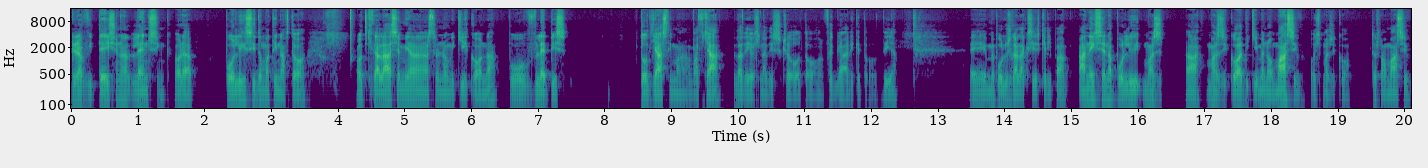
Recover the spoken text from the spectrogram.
gravitational lensing. Ωραία, πολύ σύντομα τι είναι αυτό. Ότι και καλά σε μια αστρονομική εικόνα που βλέπεις το διάστημα βαθιά, δηλαδή όχι να δεις ξέρω, το φεγγάρι και το Δία, ε, με πολλούς γαλαξίες κλπ. Αν έχεις ένα πολύ μαζ... α, μαζικό αντικείμενο, massive, όχι μαζικό, τέλος πάντων massive,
